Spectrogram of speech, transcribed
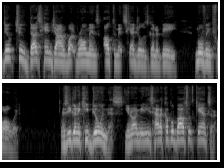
Duke too does hinge on what Roman's ultimate schedule is going to be moving forward. Is he going to keep doing this? You know, I mean, he's had a couple bouts with cancer.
